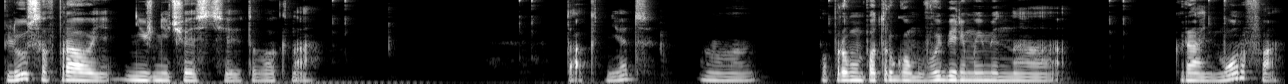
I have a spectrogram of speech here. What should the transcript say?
плюса в правой нижней части этого окна. Так, нет. попробуем по-другому. Выберем именно грань морфа.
